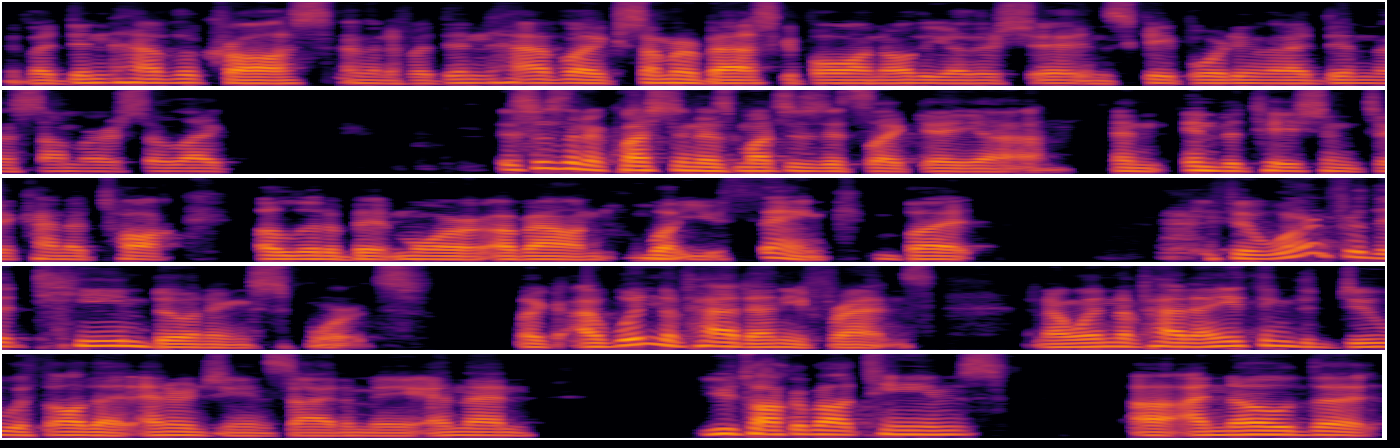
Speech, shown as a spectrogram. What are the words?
if I didn't have lacrosse, and then if I didn't have like summer basketball and all the other shit and skateboarding that I did in the summer. So like this isn't a question as much as it's like a uh, an invitation to kind of talk a little bit more around what you think, but if it weren't for the team building sports, like I wouldn't have had any friends and I wouldn't have had anything to do with all that energy inside of me. And then you talk about teams. Uh, I know that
